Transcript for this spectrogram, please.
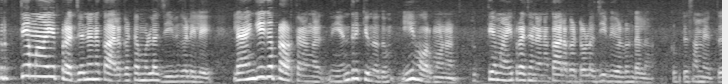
കൃത്യമായ പ്രജനന കാലഘട്ടമുള്ള ജീവികളിലെ ലൈംഗിക പ്രവർത്തനങ്ങൾ നിയന്ത്രിക്കുന്നതും ഈ ഹോർമോണാണ്. കൃത്യമായി പ്രജനന കാലഘട്ടമുള്ള ജീവികളുണ്ടല്ലോ. കൃത്യസമയത്ത്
